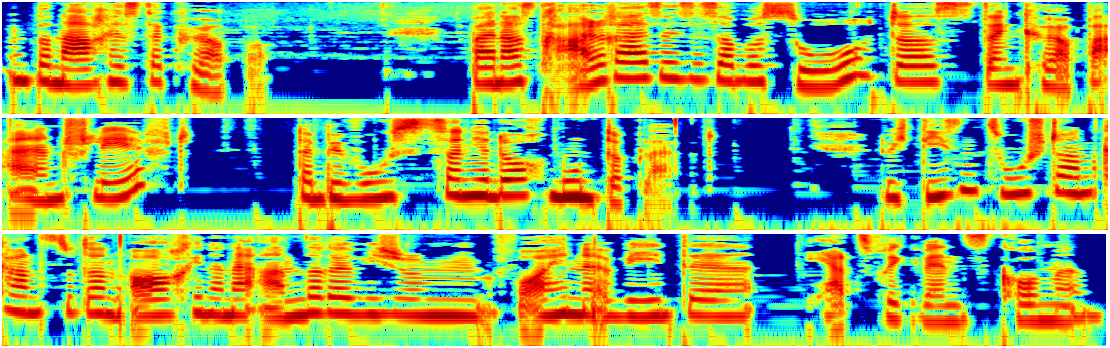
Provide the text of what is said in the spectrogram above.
und danach ist der Körper. Bei einer Astralreise ist es aber so, dass dein Körper einschläft, dein Bewusstsein jedoch munter bleibt. Durch diesen Zustand kannst du dann auch in eine andere, wie schon vorhin erwähnte, Herzfrequenz kommen.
